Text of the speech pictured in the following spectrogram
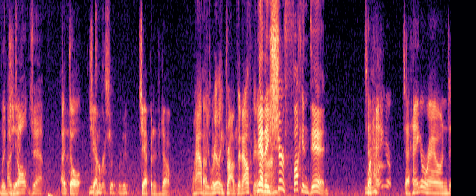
legit adult Jep. Adult Double Jeopardy. Jeopardy. Jeopardy it up. Wow, they really dropped it out there. Yeah, they huh? sure fucking did. To Wow. hang to hang around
